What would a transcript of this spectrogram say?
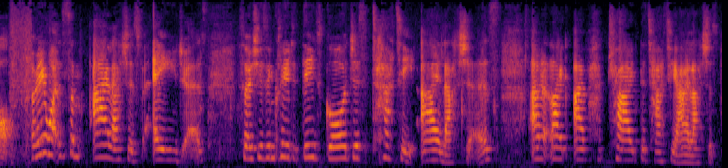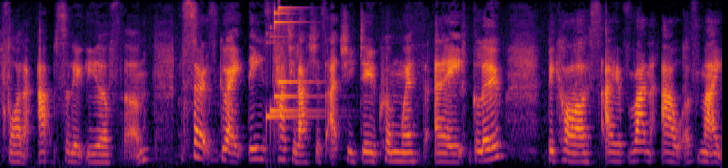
off. I've been wanting some eyelashes for ages. So she's included these gorgeous Tatti eyelashes. And like I've tried the Tatti eyelashes before and I absolutely love them. So it's great. These Tatti lashes actually do come with a glue because I have ran out of my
